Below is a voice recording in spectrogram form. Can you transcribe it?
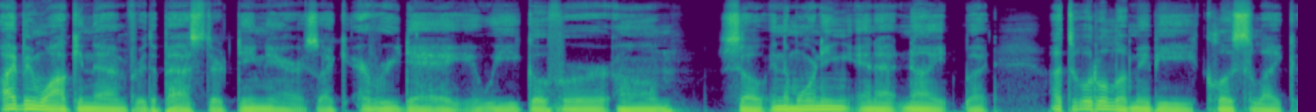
I've been walking them for the past 13 years. Like every day, we go for, um, so in the morning and at night, but a total of maybe close to like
